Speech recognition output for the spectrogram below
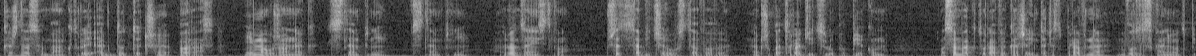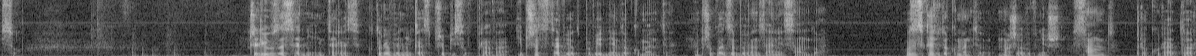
Każda osoba, której akt dotyczy oraz jej małżonek, wstępni, wstępni, rodzeństwo, przedstawiciel ustawowy, np. rodzic lub opiekun, osoba, która wykaże interes prawny w uzyskaniu odpisu, czyli uzasadni interes, który wynika z przepisów prawa i przedstawi odpowiednie dokumenty, np. zobowiązanie sądu. Uzyskać dokumenty może również sąd, prokurator,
